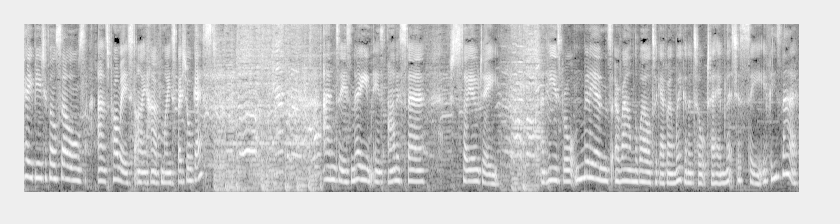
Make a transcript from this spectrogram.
Okay, beautiful souls, as promised, I have my special guest. And his name is Alistair Soyode. And he has brought millions around the world together, and we're going to talk to him. Let's just see if he's there.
